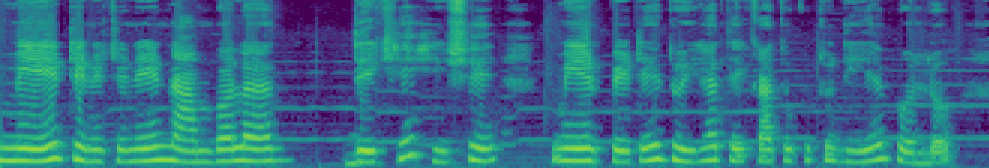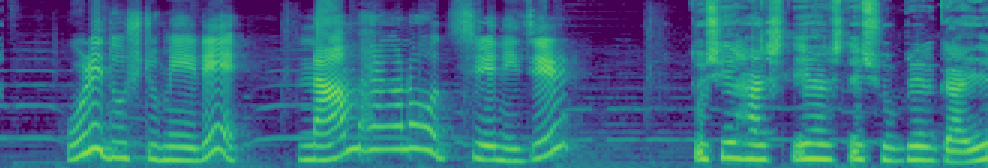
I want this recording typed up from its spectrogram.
মেয়ে টেনে টেনে নাম বলা দেখে হেসে মেয়ের পেটে দুই হাতে কাতুকুতু দিয়ে বলল ওরে দুষ্টু মেয়ে রে নাম ভাঙানো হচ্ছে নিজের। তুষি হাসতে হাসতে শুভ্রের গায়ে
